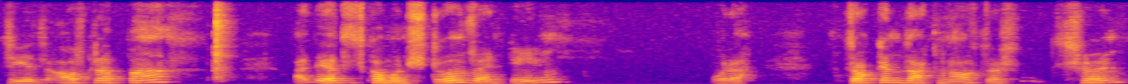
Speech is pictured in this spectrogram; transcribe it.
Sie jetzt aufklappbar. Als erstes kommen uns Strümpfe entgegen. Oder Socken sagt man auch so schön.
